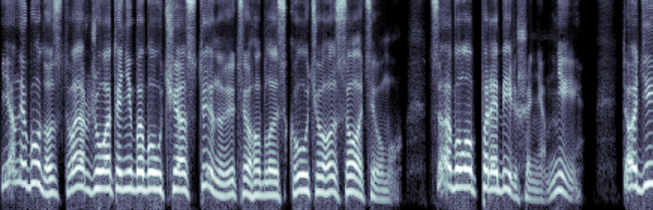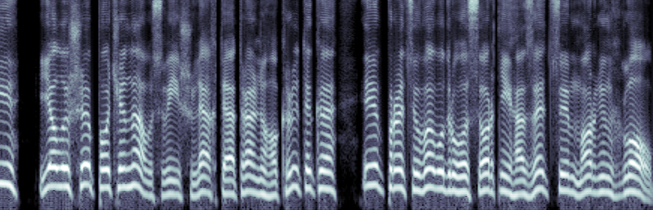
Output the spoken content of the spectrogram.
я не буду стверджувати, ніби був частиною цього блискучого соціуму. Це було б перебільшенням, ні. Тоді я лише починав свій шлях театрального критика і працював у другосортній газетці Morning Globe.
